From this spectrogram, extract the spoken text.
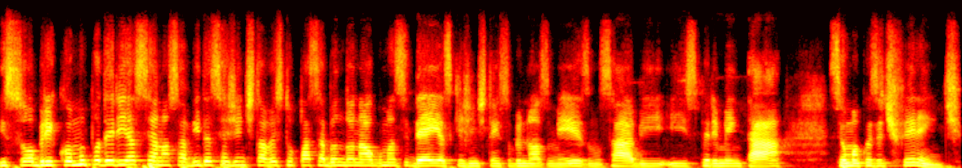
E sobre como poderia ser a nossa vida se a gente talvez topasse abandonar algumas ideias que a gente tem sobre nós mesmos, sabe? E experimentar ser uma coisa diferente.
